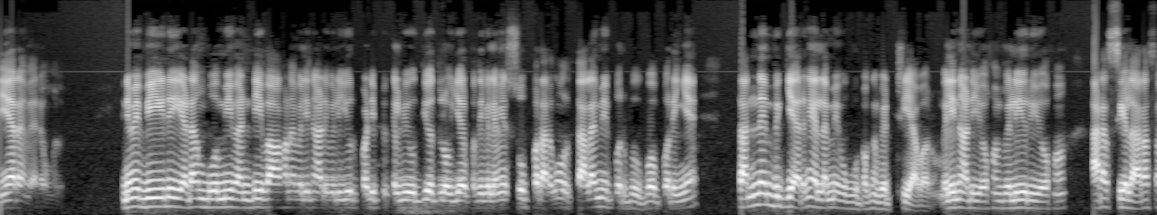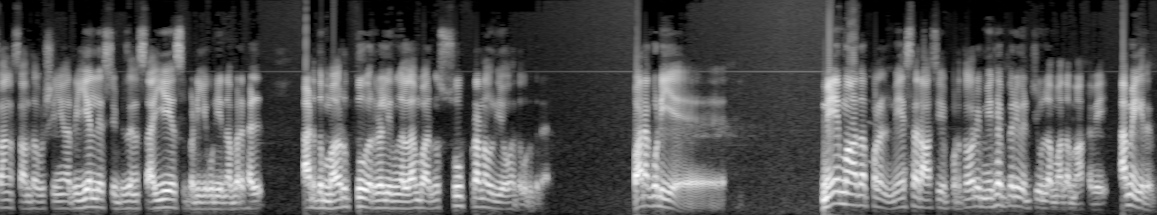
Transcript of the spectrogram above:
நேரம் வேற உங்களுக்கு. இனிமே வீடு இடம் பூமி வண்டி வாகனம் வெளிநாடு வெளியூர் படிப்பு கல்வி உத்தியோகத்துல உயர் பதவி எல்லாமே சூப்பரா இருக்கும். ஒரு தலைமை பொறுப்புக்கு போக போறீங்க. தன்னம்பிக்கையா இருங்க. எல்லாமே உங்க பக்கம் வெற்றியா வரும். வெளிநாடு யோகம் வெளியூர் யோகம் அரசியல் அரசாங்க சார்ந்த விஷயம் ரியல் எஸ்டேட் பிசினஸ் ஐஏஎஸ் படிக்கக்கூடிய நபர்கள் அடுத்து மருத்துவர்கள் இவங்க எல்லாம் பாருங்க சூப்பரான ஒரு யோகத்தை கொடுக்குறாரு. வரக்கூடிய மே மாத பலன் மேசராசியை பொறுத்தவரை மிகப்பெரிய வெற்றி உள்ள மாதமாகவே அமைகிறது.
